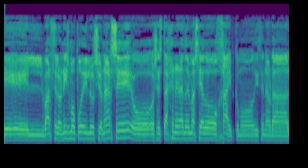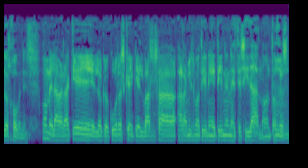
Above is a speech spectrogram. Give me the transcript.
el barcelonismo puede ilusionarse o, o se está generando demasiado hype, como dicen ahora los jóvenes. Hombre, la verdad que lo que ocurre es que, que el Barça ahora mismo tiene, tiene necesidad, ¿no? Entonces, Mm.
